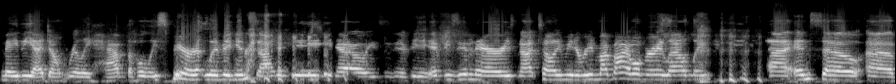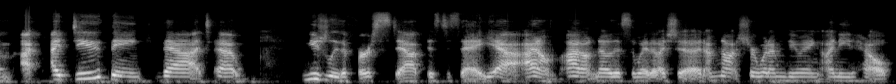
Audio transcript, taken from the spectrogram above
Maybe I don't really have the Holy Spirit living inside right. of me. You know, he's, if he if he's in there, he's not telling me to read my Bible very loudly. Uh, and so um, I, I do think that uh, usually the first step is to say yeah i don't i don't know this the way that i should. I'm not sure what i'm doing. I need help.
